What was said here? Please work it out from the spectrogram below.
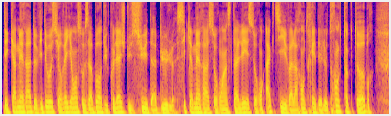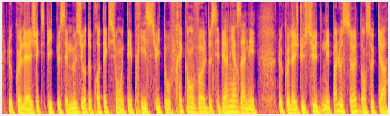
Des caméras de vidéosurveillance aux abords du Collège du Sud à Bulle. Six caméras seront installées et seront actives à la rentrée dès le 30 octobre. Le collège explique que ces mesures de protection ont été prises suite aux fréquents vols de ces dernières années. Le Collège du Sud n'est pas le seul dans ce cas.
